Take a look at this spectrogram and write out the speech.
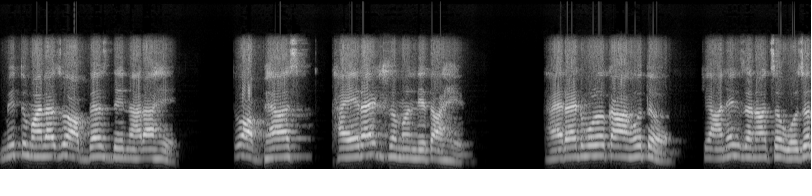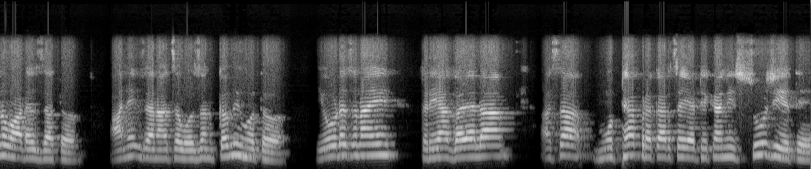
मी तुम्हाला जो अभ्यास देणार आहे तो अभ्यास थायरॉइड संबंधित आहे. थायरॉइडमुळं काय होतं की अनेक जणांचं वजन वाढत जातं अनेक जणांचं वजन कमी होतं. एवढंच नाही तर या गळ्याला असा मोठ्या प्रकारचा या ठिकाणी सूज येते.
